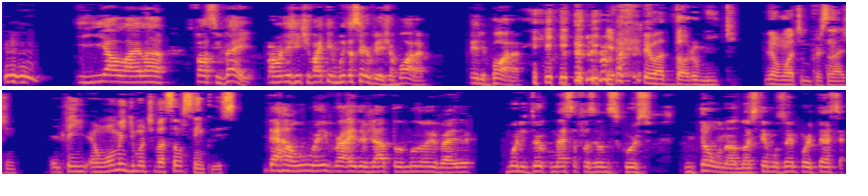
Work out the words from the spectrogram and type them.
e a Layla fala assim, véi, pra onde a gente vai tem muita cerveja, bora? Ele, bora. Eu adoro o Mickey. Ele é um ótimo personagem. Ele tem, é um homem de motivação simples. Terra 1, Wave Rider já, todo mundo Wave Rider. O monitor começa a fazer um discurso. Então, nó- nós temos uma importância.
